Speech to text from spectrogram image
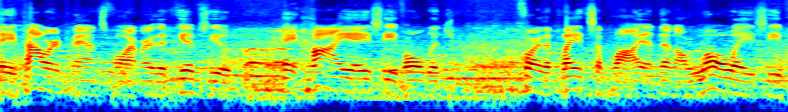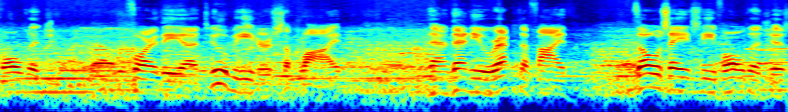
a power transformer that gives you a high AC voltage for the plate supply and then a low AC voltage for the uh, tube heater supply. And then you rectify those AC voltages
